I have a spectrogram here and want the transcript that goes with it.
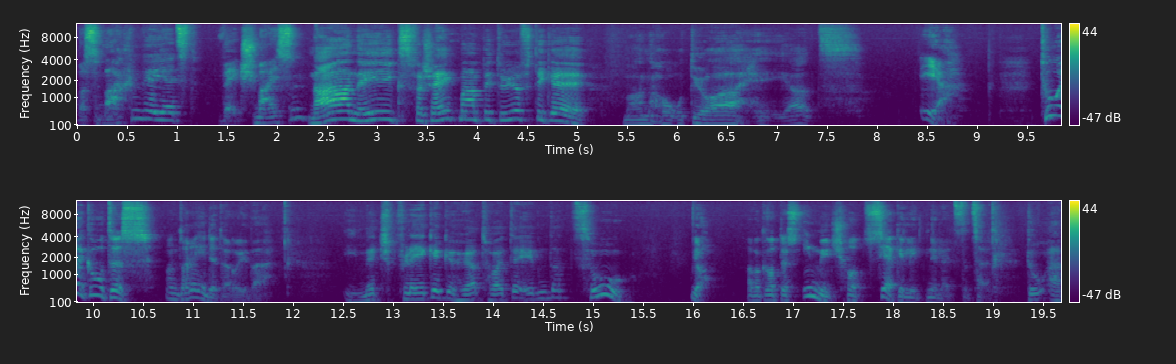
Was machen wir jetzt? Wegschmeißen? Na, nix. Verschenkt man an Bedürftige. Man hat ja ein Herz. Ja. Tue Gutes und rede darüber. Imagepflege gehört heute eben dazu. Ja, aber gerade das Image hat sehr gelitten in letzter Zeit. Du, ein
